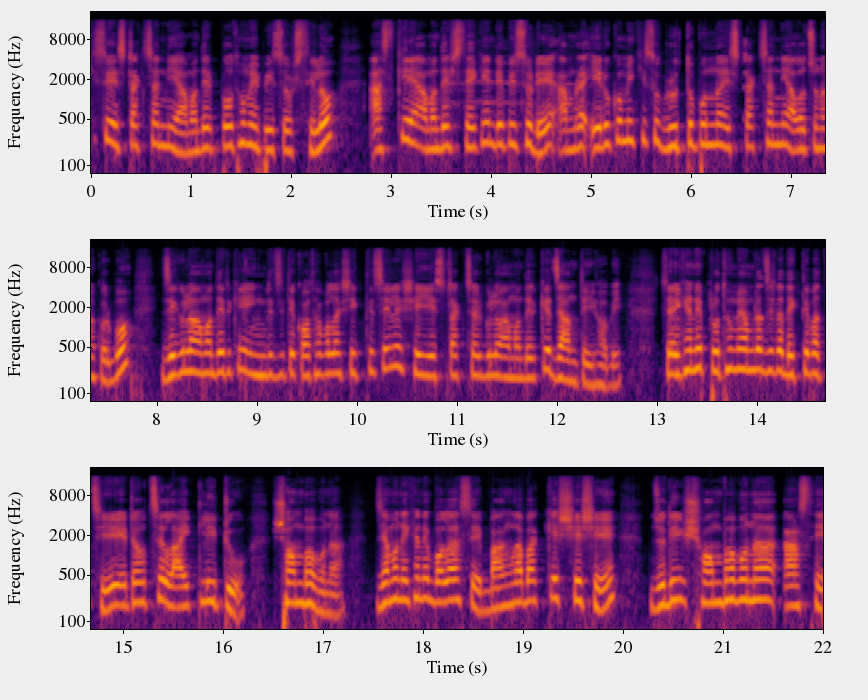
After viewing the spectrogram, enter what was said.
কিছু স্ট্রাকচার নিয়ে আমাদের প্রথম এপিসোড ছিল। আজকে আমাদের সেকেন্ড এপিসোডে আমরা এরকমই কিছু গুরুত্বপূর্ণ স্ট্রাকচার নিয়ে আলোচনা করব, যেগুলো আমাদেরকে ইংরেজিতে কথা বলা শিখতে চাইলে সেই স্ট্রাকচারগুলো আমাদেরকে জানতেই হবে। তো এখানে প্রথমে আমরা যেটা দেখতে পাচ্ছি, এটা হচ্ছে লাইকলি টু সম্ভাবনা। যেমন এখানে বলা আছে, বাংলা বাক্যের শেষে যদি সম্ভাবনা আছে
